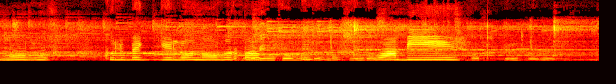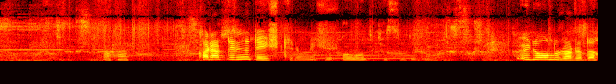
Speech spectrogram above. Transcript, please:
Ne olur kulübe gel o ne olur. Ama benimki olmadı. Bak yeniden Vabi. bak. Benimki böyle oldu. Aha. Karakterini değiştirmiş. Yok bağlantı kesildi. Öyle olur arada.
